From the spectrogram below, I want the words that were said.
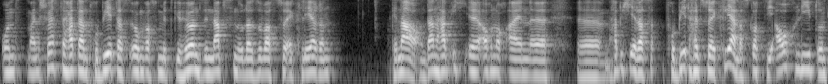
Und meine Schwester hat dann probiert, das irgendwas mit Gehirnsynapsen oder sowas zu erklären. Genau, und dann habe ich äh, auch noch ein, äh, äh, habe ich ihr das probiert halt zu erklären, dass Gott sie auch liebt und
